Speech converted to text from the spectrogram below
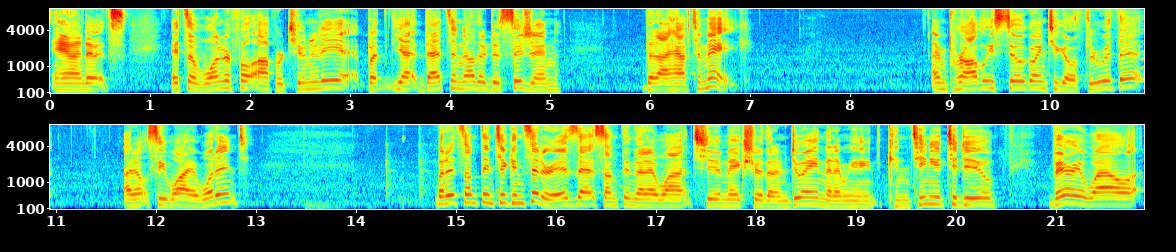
And it's it's a wonderful opportunity, but yet that's another decision that I have to make. I'm probably still going to go through with it. I don't see why I wouldn't but it's something to consider. Is that something that I want to make sure that I'm doing, that I'm going to continue to do? Very well.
